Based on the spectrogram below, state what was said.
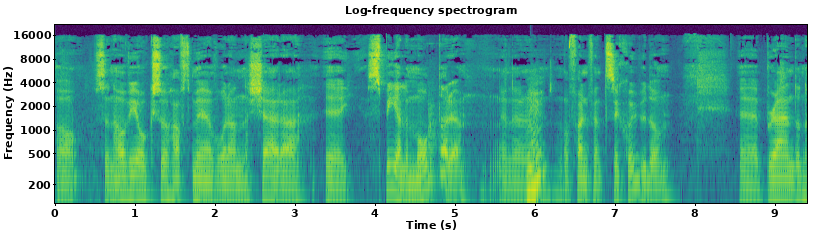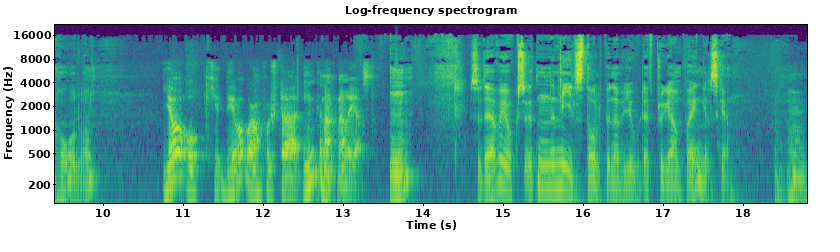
Ja, sen har vi också haft med våran kära eh, spelmoddare. Eller Mm. av Final Fantasy 7 då. Eh, Brandon Hall va? Ja, och det var vår första internationella gäst. Mm. Så det var ju också en milstolpe när vi gjorde ett program på engelska. Mm.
